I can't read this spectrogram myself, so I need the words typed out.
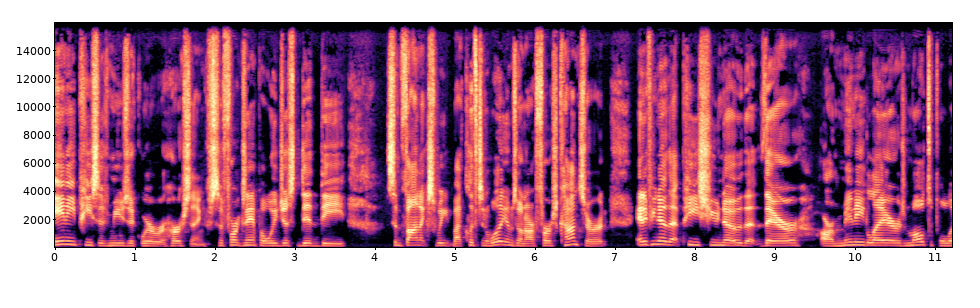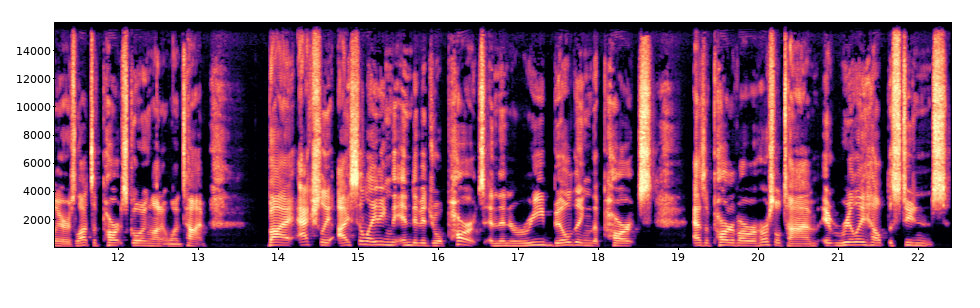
any piece of music we're rehearsing. So, for example, we just did the symphonic suite by Clifton Williams on our first concert. And if you know that piece, you know that there are many layers, multiple layers, lots of parts going on at one time. By actually isolating the individual parts and then rebuilding the parts as a part of our rehearsal time, it really helped the students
